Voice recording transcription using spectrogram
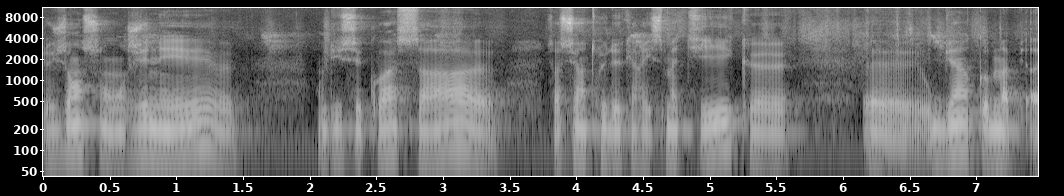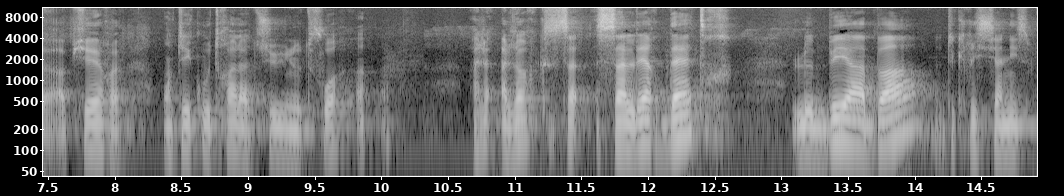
les gens sont gênés, euh, on dit c'est quoi ça euh, Ça c'est un truc de charismatique. Euh, ou bien comme à, Pierre, on t'écoutera là-dessus une autre fois. Alors que ça, a l'air d'être le béaba du christianisme.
